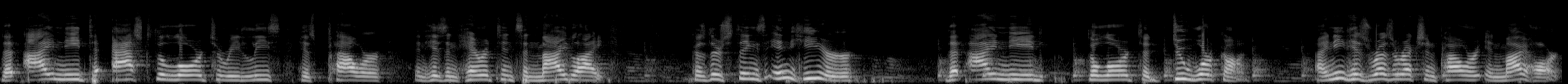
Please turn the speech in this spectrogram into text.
that I need to ask the Lord to release his power and his inheritance in my life? Because there's things in here that I need the Lord to do work on. I need His resurrection power in my heart,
